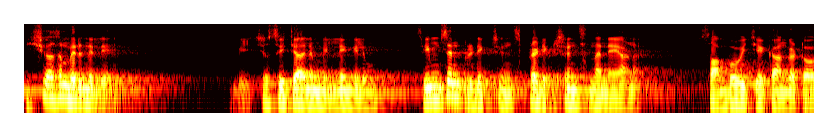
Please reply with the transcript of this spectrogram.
വിശ്വാസം വരുന്നില്ലേ? വിശ്വസിച്ചാലും ഇല്ലെങ്കിലും സിംസൺ പ്രിഡിക്ഷൻസ് പ്രഡിക്ഷൻസ് തന്നെയാണ് സംഭവിച്ചേക്കാം കേട്ടോ.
